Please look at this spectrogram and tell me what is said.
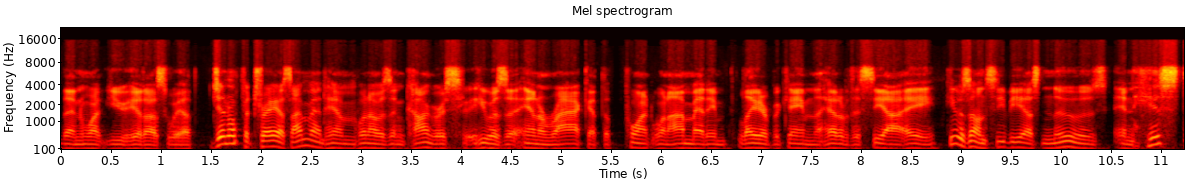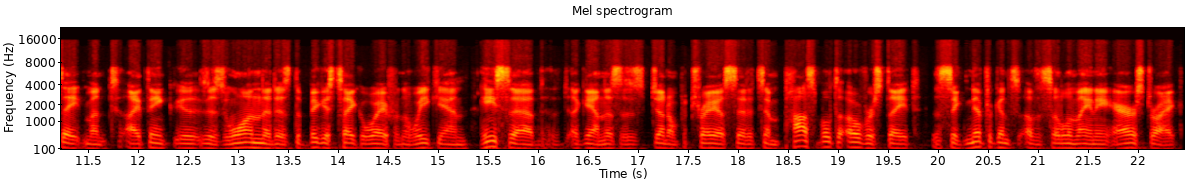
than what you hit us with. General Petraeus, I met him when I was in Congress. He was uh, in Iraq at the point when I met him, later became the head of the CIA. He was on CBS News, and his statement, I think, is one that is the biggest takeaway from the weekend. He said, again, this is General Petraeus, said it's impossible to overstate the significance of the Soleimani airstrike.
